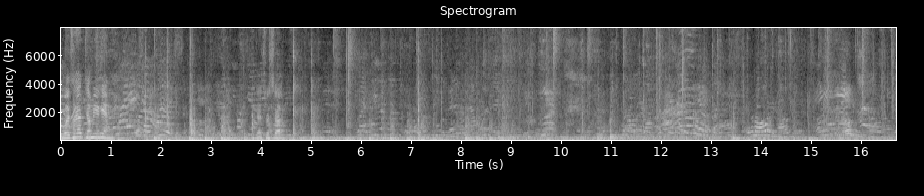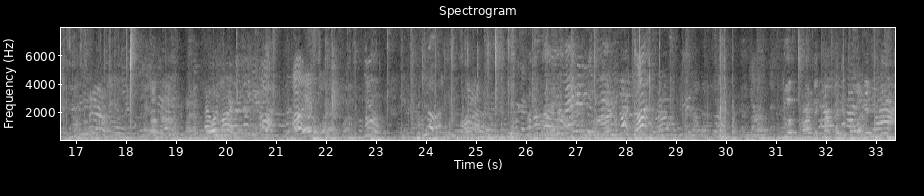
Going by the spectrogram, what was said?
What was that? Tell me again. That's what's up. Thank you. project. My, I mean,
